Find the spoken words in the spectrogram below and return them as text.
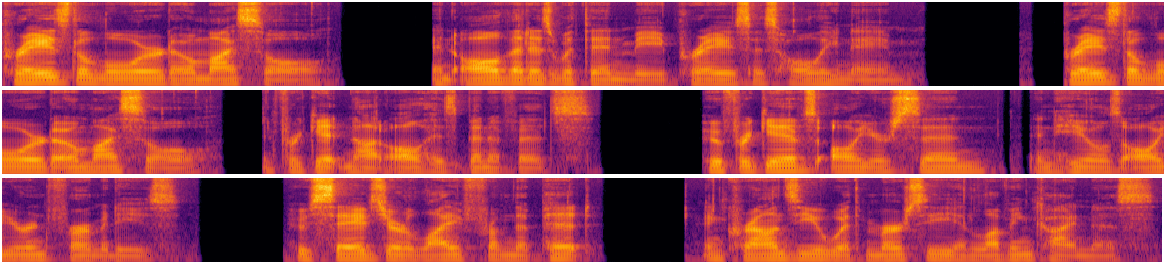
Praise the Lord, O my soul, and all that is within me praise his holy name. Praise the Lord, O my soul, and forget not all his benefits, who forgives all your sin and heals all your infirmities, who saves your life from the pit and crowns you with mercy and loving kindness,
